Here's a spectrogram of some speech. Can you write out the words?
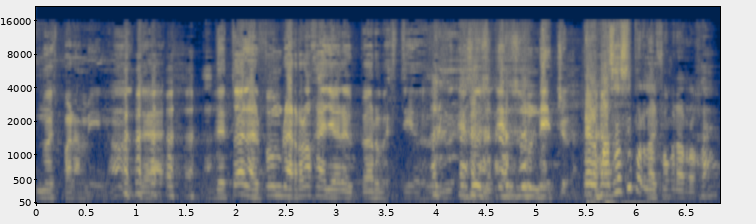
no es para mí, ¿no? O sea, de toda la alfombra roja yo era el peor vestido. Eso es, eso es un hecho. ¿Pero pasaste por la alfombra roja?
